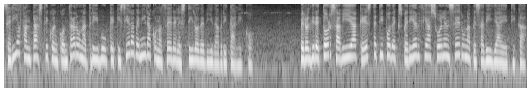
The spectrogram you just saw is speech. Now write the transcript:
Sería fantástico encontrar una tribu que quisiera venir a conocer el estilo de vida británico. Pero el director sabía que este tipo de experiencias suelen ser una pesadilla ética.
